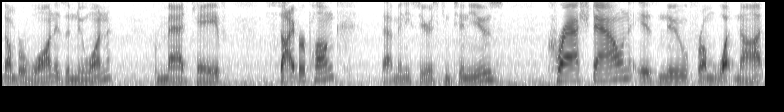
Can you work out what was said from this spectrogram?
number one, is a new one from Mad Cave. Cyberpunk, that miniseries continues. Crashdown is new from Whatnot.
